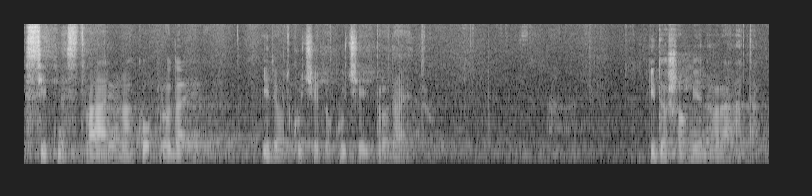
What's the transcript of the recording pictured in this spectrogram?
sitne stvari, onako prodaje, ide od kuće do kuće i prodaje to. I došao mi je na vrata.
